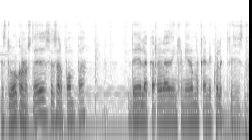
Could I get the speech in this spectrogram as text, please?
Estuvo con ustedes César Pompa de la carrera de ingeniero mecánico electricista.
